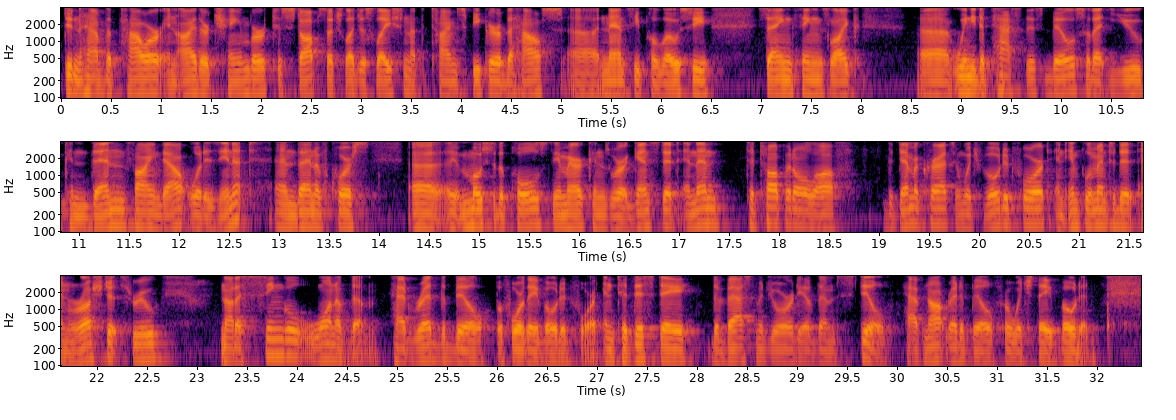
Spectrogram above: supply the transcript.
didn't have the power in either chamber to stop such legislation. At the time, Speaker of the House, uh, Nancy Pelosi, saying things like, uh, we need to pass this bill so that you can then find out what is in it. And then, of course, uh, most of the polls, the Americans were against it. And then to top it all off, the Democrats in which voted for it and implemented it and rushed it through, not a single one of them had read the bill before they voted for it. And to this day, the vast majority of them still have not read a bill for which they voted.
